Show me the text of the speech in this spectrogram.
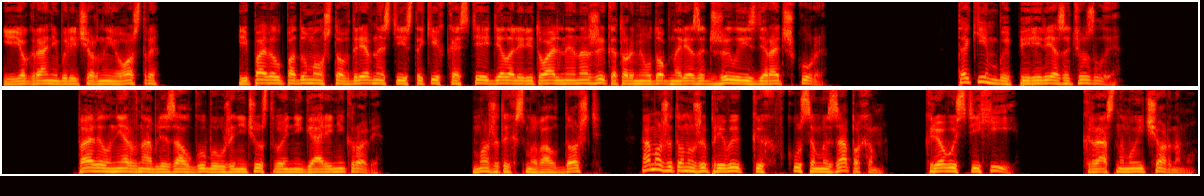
Ее грани были черны и остры, и Павел подумал, что в древности из таких костей делали ритуальные ножи, которыми удобно резать жилы и сдирать шкуры. Таким бы перерезать узлы. Павел нервно облизал губы, уже не чувствуя ни гари, ни крови. Может, их смывал дождь, а может, он уже привык к их вкусам и запахам, к реву стихии, красному и черному.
